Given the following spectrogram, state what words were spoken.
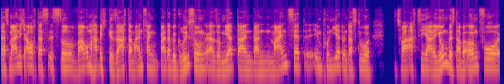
das meine ich auch, das ist so, warum habe ich gesagt am Anfang bei der Begrüßung, also mir hat dein, dein Mindset äh, imponiert und dass du zwar 18 Jahre jung bist, aber irgendwo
